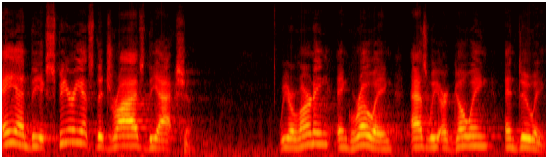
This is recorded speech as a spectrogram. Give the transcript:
and the experience that drives the action. We are learning and growing as we are going and doing.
